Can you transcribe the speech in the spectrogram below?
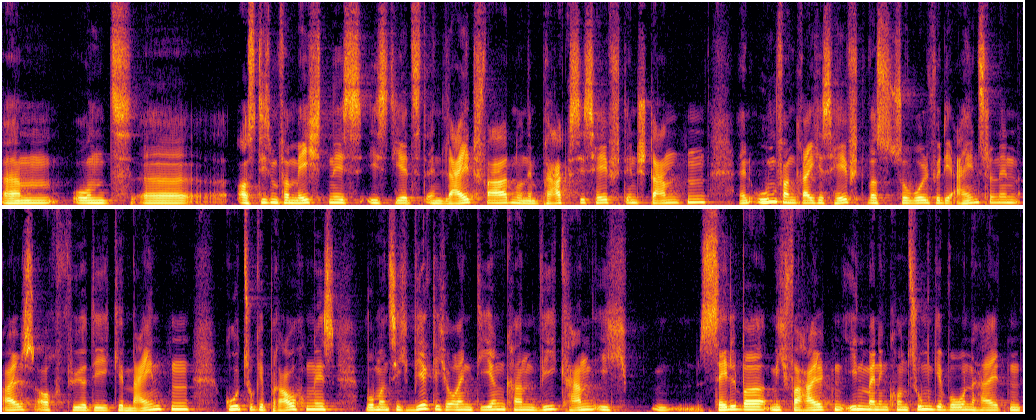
Ähm, und äh, aus diesem Vermächtnis ist jetzt ein Leitfaden und ein Praxisheft entstanden, ein umfangreiches Heft, was sowohl für die Einzelnen als auch für die Gemeinden gut zu gebrauchen ist, wo man sich wirklich orientieren kann, wie kann ich selber mich verhalten in meinen Konsumgewohnheiten,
